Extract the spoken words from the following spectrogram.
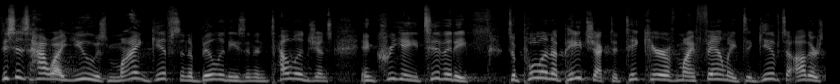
This is how I use my gifts and abilities and intelligence and creativity to pull in a paycheck, to take care of my family, to give to others.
